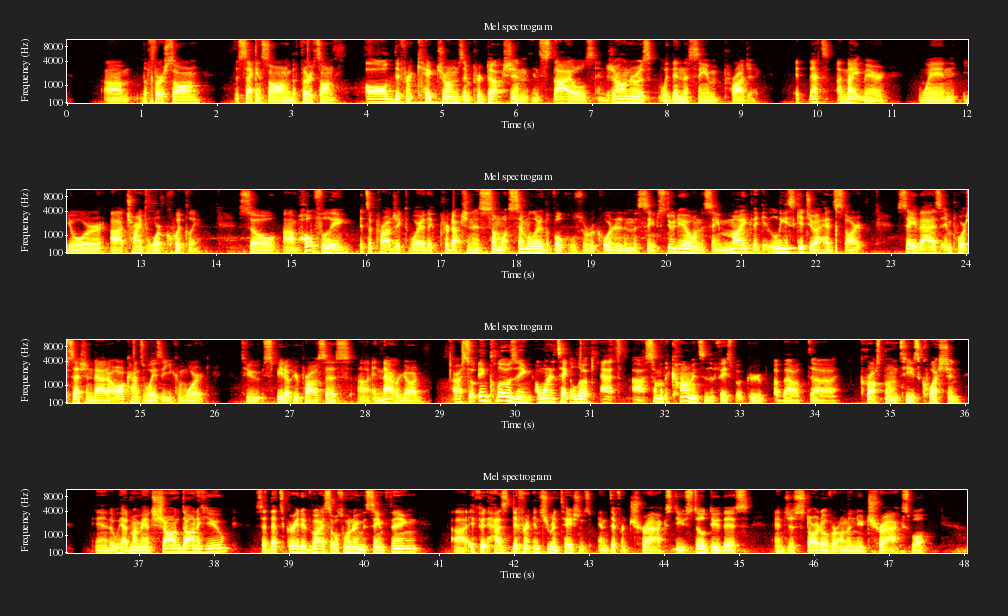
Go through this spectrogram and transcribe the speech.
Um, the first song, the second song, the third song, all different kick drums and production and styles and genres within the same project. It, that's a nightmare when you're uh, trying to work quickly. So um, hopefully it's a project where the production is somewhat similar. The vocals were recorded in the same studio on the same mic. They at least get you a head start save as, import session data, all kinds of ways that you can work to speed up your process uh, in that regard. All right, so in closing, I want to take a look at uh, some of the comments in the Facebook group about uh, Crossbone T's question. And we had my man Sean Donahue said, That's great advice. I was wondering the same thing. Uh, if it has different instrumentations and different tracks, do you still do this and just start over on the new tracks? Well,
